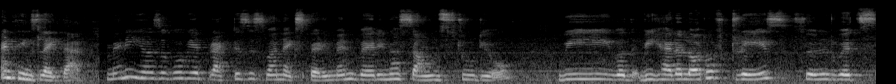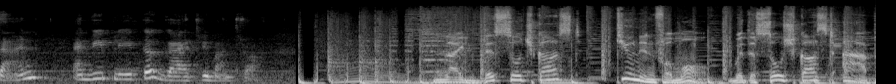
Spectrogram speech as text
and things like that. Many years ago, we had practiced this one experiment where in a sound studio, we we had a lot of trays filled with sand, and we played the Gayatri mantra. Like this Sochcast? Tune in for more with the Sochcast app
